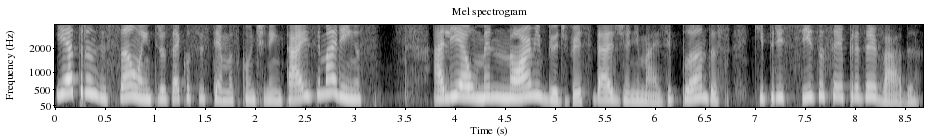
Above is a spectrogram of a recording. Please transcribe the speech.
E a transição entre os ecossistemas continentais e marinhos. Ali é uma enorme biodiversidade de animais e plantas que precisa ser preservada.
